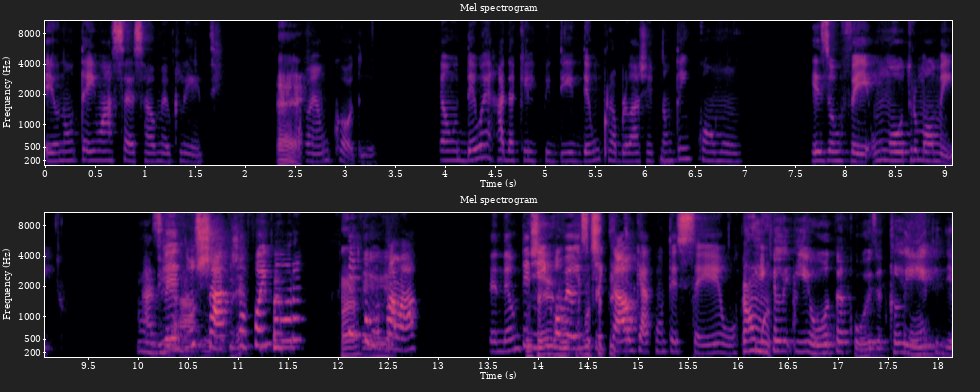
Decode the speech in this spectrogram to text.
eu não tenho acesso ao meu cliente. É. Então é um código. Então deu errado aquele pedido, deu um problema, a gente não tem como resolver um outro momento. Um Às vezes o diálogo, chat né? já foi embora. Não tem como É. falar. Entendeu? Não tem Você- nem como eu você- explicar o que aconteceu. Calma. E, e outra coisa, cliente de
